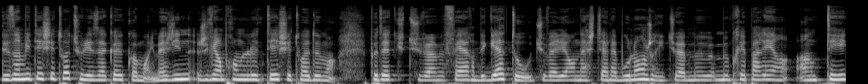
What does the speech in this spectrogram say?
Des invités chez toi, tu les accueilles comment? Imagine, je viens prendre le thé chez toi demain. Peut-être que tu vas me faire des gâteaux, tu vas aller en acheter à la boulangerie, tu vas me, préparer un, un thé,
